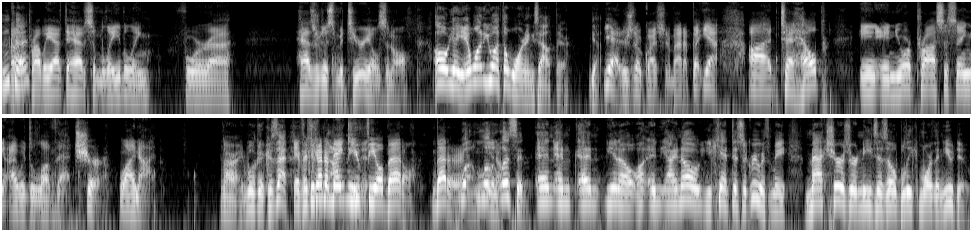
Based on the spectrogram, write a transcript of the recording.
Okay. Uh, probably have to have some labeling for uh, hazardous materials and all. Oh yeah, yeah. You want you want the warnings out there. Yeah. Yeah, there's no question about it. But yeah, uh, to help in, in your processing, I would love that. Sure, why not? All right, well, good because that If it's going to make you it. feel better, better. Well, you know. listen, and and and you know, and I know you can't disagree with me. Max Scherzer needs his oblique more than you do.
